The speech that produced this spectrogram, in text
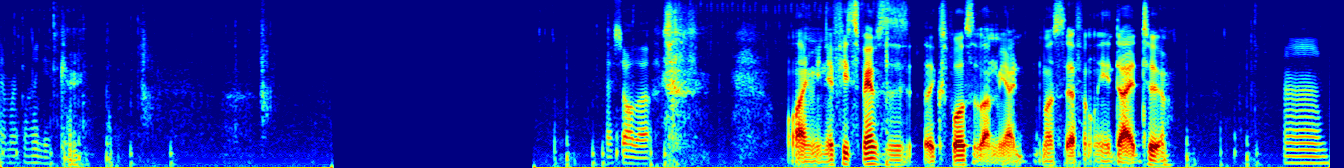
I'm right behind you. Okay. I saw that. well, I mean, if he spams his explosive on me, I most definitely died too. Um,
